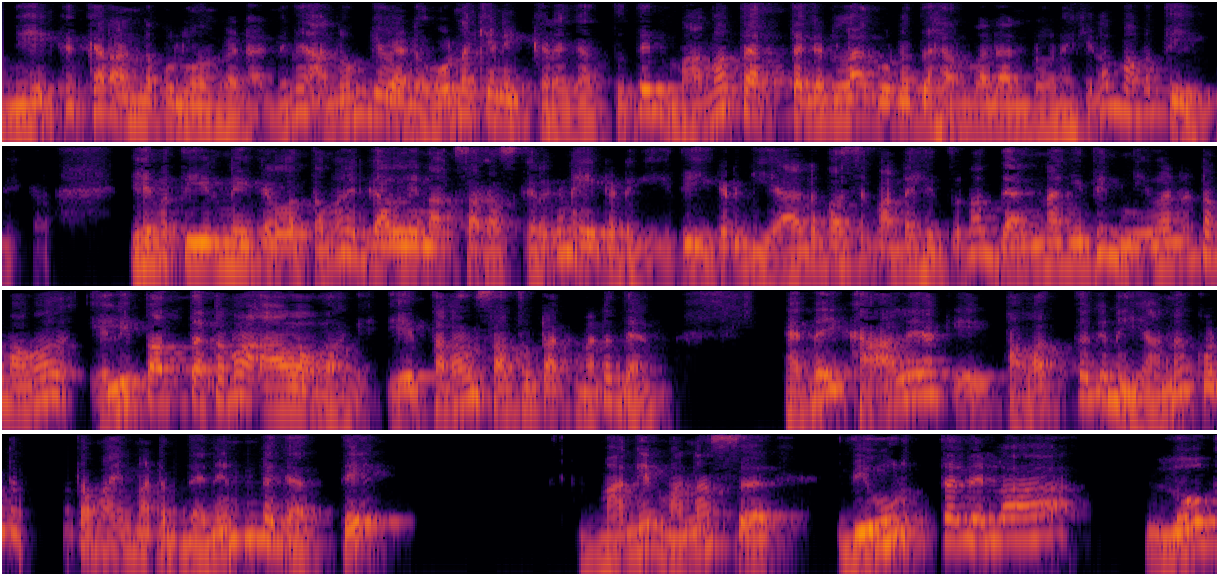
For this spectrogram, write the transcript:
මේක කරන්න පුළුවන් වැඩක් නෙමෙයි අනුන්ගේ වැඩ ඕන කෙනෙක් කරගත්තොත් මම පැත්තකටලා ಗುಣධම් වඩන්න ඕන කියලා මම තීරණය කළා. එහෙම තීරණය කරලා තමයි ගල්ලෙනක් සකස් කරගෙන ඒකට ගියේ. ඉතින් ඒකට ගියාට පස්සේ මට හිතුණා දැන් නම් ඉතින් නිවනට මම එලිපත්තටම ආවා වගේ. ඒ තරම් සතුටක් මට දැනුණා. හැබැයි කාලයක් ඒ පවත්වගෙන යනකොට තමයි මට දැනෙන්න ගත්තේ මගේ මනස විවෘත වෙලා ලෝක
